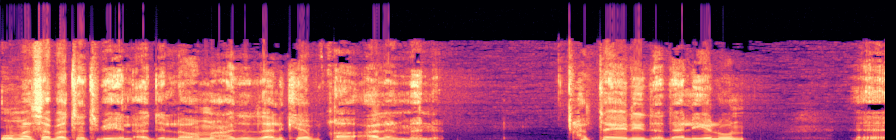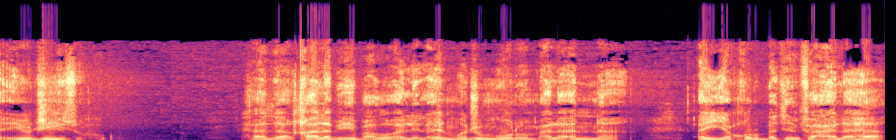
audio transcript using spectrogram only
وما ثبتت به الأدلة وما عدا ذلك يبقى على المنع. حتى يريد دليل آه، يجيزه. هذا قال به بعض أهل العلم وجمهورهم على أن أي قربة فعلها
